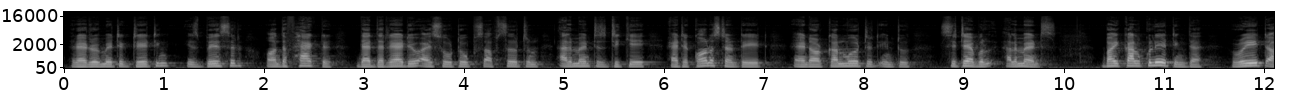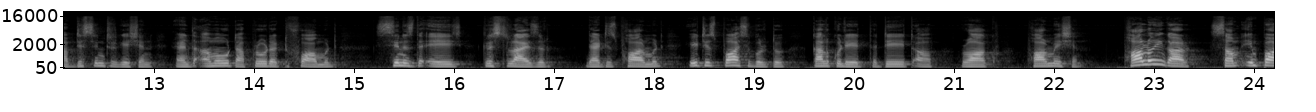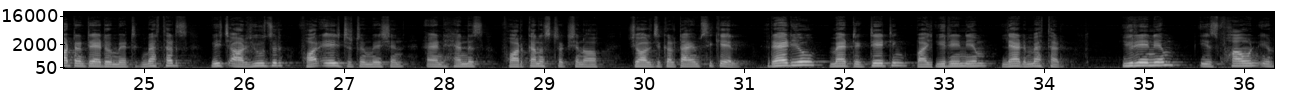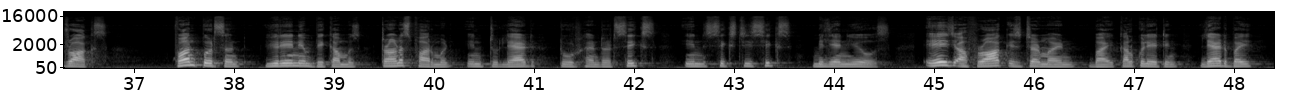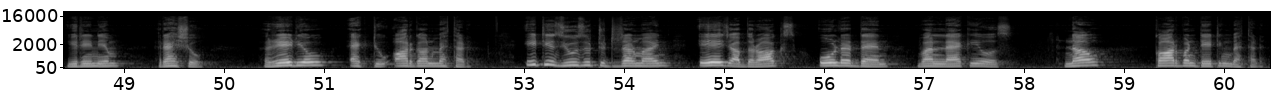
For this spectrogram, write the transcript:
Radiometric dating is based on the fact that the radioisotopes of certain elements decay at a constant rate and are converted into stable elements. By calculating the rate of disintegration and the amount of product formed since the age crystallized that is formed, it is possible to calculate the date of rock formation. Following are some important radiometric methods which are used for age determination and hence for construction of geological time scale. Radiometric dating by uranium lead method. Uranium is found in rocks. 1% uranium becomes transformed into lead 206 in 66 million years. Age of rock is determined by calculating lead by uranium ratio. Radioactive argon method. It is used to determine age of the rocks older than 1 lakh years. Now, carbon dating method.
